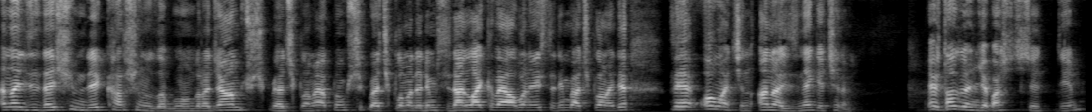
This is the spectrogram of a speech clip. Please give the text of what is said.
analizde şimdi karşınızda bulunduracağım. Küçük bir açıklama yaptım. Küçük bir açıklama dedim. Sizden like ve abone istediğim bir açıklamaydı. Ve o maçın analizine geçelim. Evet az önce bahsettiğim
